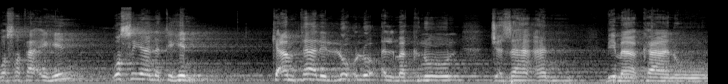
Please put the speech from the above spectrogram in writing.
وصفائهن وصيانتهن. كأمثال اللؤلؤ المكنون جزاء بما كانوا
